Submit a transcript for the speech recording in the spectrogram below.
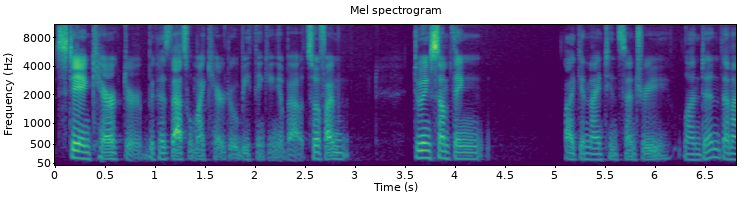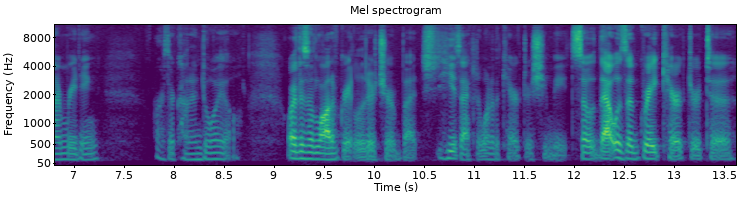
stay in character because that's what my character will be thinking about. So if I'm doing something like in 19th century London, then I'm reading Arthur Conan Doyle. Or there's a lot of great literature, but he's actually one of the characters she meets. So that was a great character to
